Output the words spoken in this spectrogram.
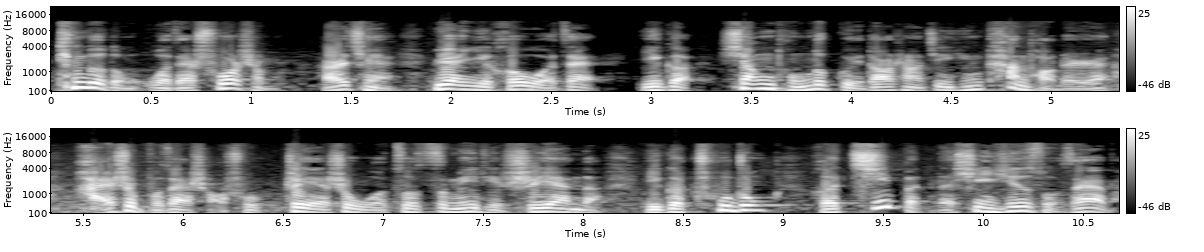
听得懂我在说什么，而且愿意和我在一个相同的轨道上进行探讨的人，还是不在少数。这也是我做自媒体试验的一个初衷和基本的信心所在吧。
